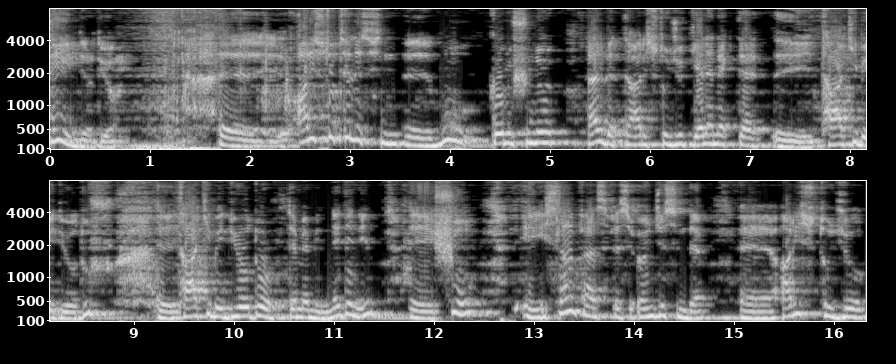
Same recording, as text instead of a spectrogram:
değildir diyor. E, Aristoteles'in e, bu görüşünü elbette Aristocu gelenekte e, takip ediyordur. E, takip ediyordur dememin nedeni e, şu, e, İslam felsefesi öncesinde e, Aristocu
